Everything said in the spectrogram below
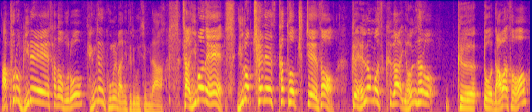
앞으로 미래 산업으로 굉장히 공을 많이 들이고 있습니다. 자, 이번에 유럽 최대 스타트업 축제에서 그 일론 머스크가 연사로 그 또 나와서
